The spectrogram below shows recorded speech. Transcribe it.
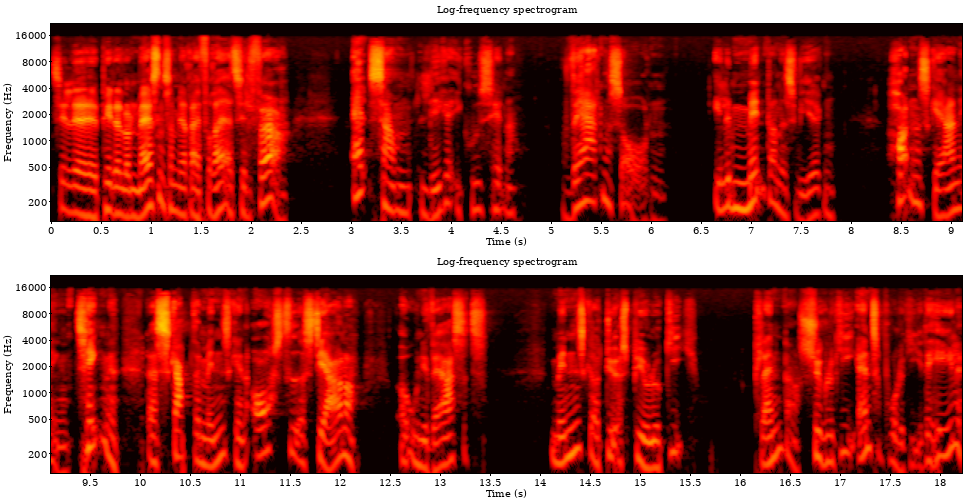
til øh, Peter Lund Madsen, som jeg refererede til før, alt sammen ligger i Guds hænder. Verdensorden, elementernes virken, håndens gerning, tingene, der er skabt af mennesken, årstid og stjerner og universet, mennesker og dyrs biologi, planter, psykologi, antropologi, det hele,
